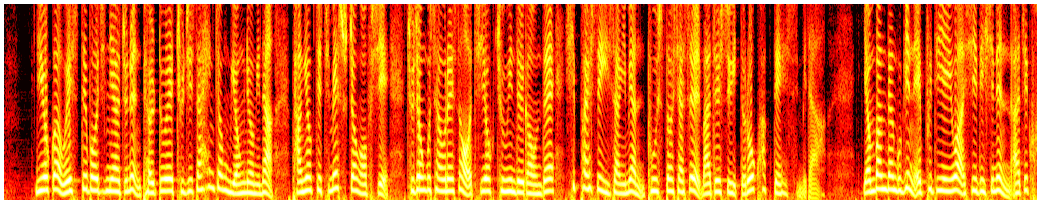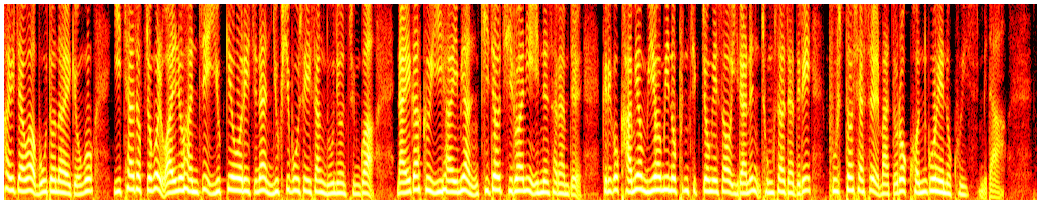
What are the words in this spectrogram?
뉴욕과 웨스트 버지니아주는 별도의 주지사 행정명령이나 방역 지침의 수정 없이 주정부 차원에서 지역 주민들 가운데 18세 이상이면 부스터샷을 맞을 수 있도록 확대했습니다. 연방 당국인 FDA와 CDC는 아직 화이자와 모더나의 경우 2차 접종을 완료한 지 6개월이 지난 65세 이상 노년층과 나이가 그 이하이면 기저 질환이 있는 사람들 그리고 감염 위험이 높은 직종에서 일하는 종사자들이 부스터샷을 맞도록 권고해 놓고 있습니다.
